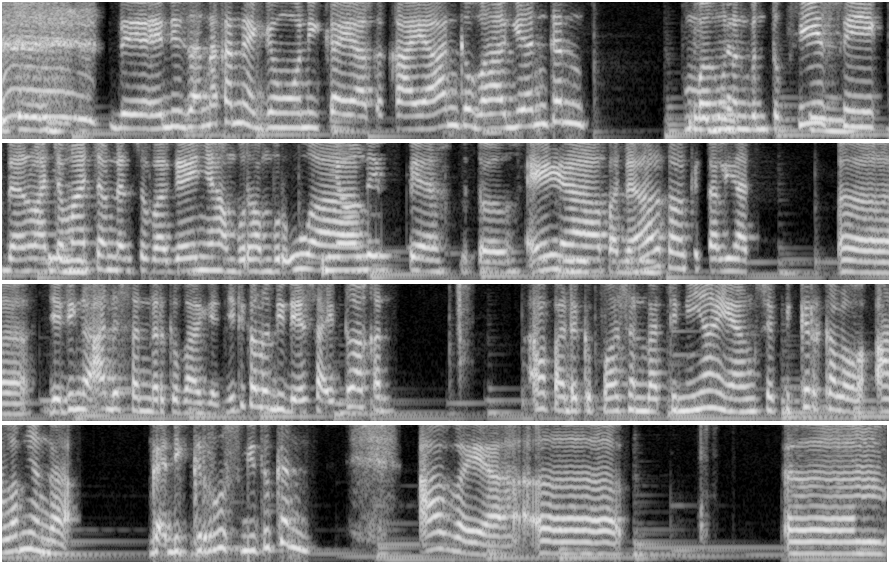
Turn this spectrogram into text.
Di di sana kan hegemoni kayak kekayaan kebahagiaan kan pembangunan ya, bentuk fisik dan macam-macam dan sebagainya hambur-hambur uang Neolib ya betul. Iya padahal kalau kita lihat uh, jadi nggak ada standar kebahagiaan. Jadi kalau di desa itu akan apa ada kepuasan batinia yang saya pikir kalau alamnya nggak nggak dikerus gitu kan apa ya uh, uh,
